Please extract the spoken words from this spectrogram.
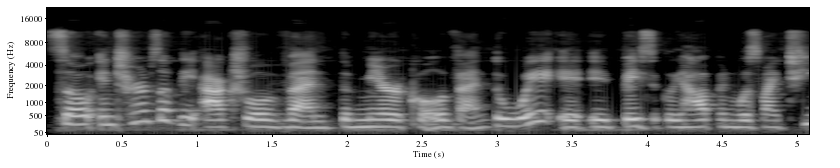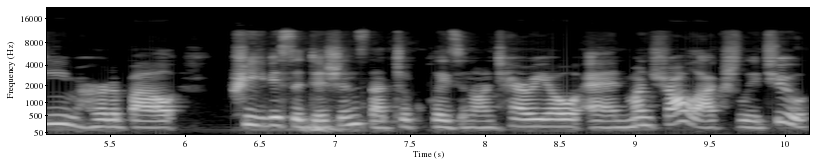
So, in terms of the actual event, the miracle event, the way it, it basically happened was my team heard about previous editions that took place in Ontario and Montreal, actually, too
